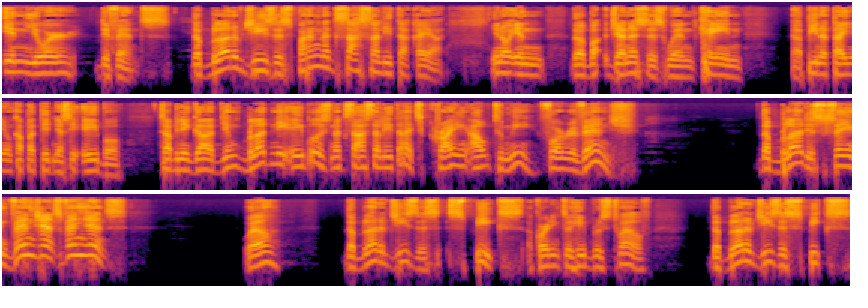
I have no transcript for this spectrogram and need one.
in your defense. The blood of Jesus, parang nagsasalita kaya. You know, in the Genesis, when Cain uh, pinatay yung kapatid niya si Abel, sabi ni God, yung blood ni Abel is nagsasalita. It's crying out to me for revenge. The blood is saying, vengeance, vengeance. Well, the blood of Jesus speaks, according to Hebrews 12, the blood of Jesus speaks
